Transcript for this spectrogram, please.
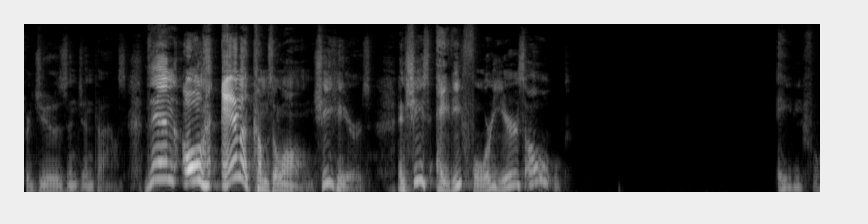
for Jews and Gentiles. Then old Anna comes along. She hears, and she's 84 years old. 84.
